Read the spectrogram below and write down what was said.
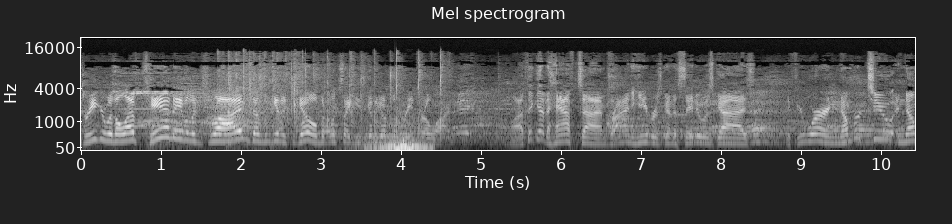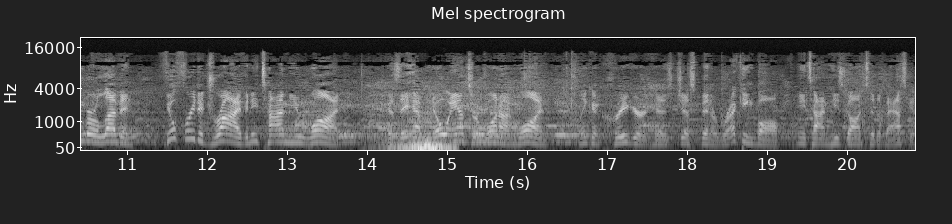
Krieger with a left hand able to drive, doesn't get it to go, but it looks like he's going to go to the free throw line. Well, I think at halftime, Brian Heber is going to say to his guys, if you're wearing number two and number 11, feel free to drive anytime you want because they have no answer one on one. Lincoln Krieger has just been a wrecking ball anytime he's gone to the basket.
